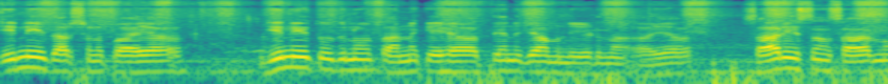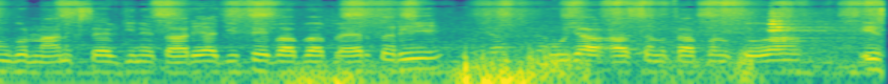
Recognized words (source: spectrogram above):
ਜਿਨੀ ਦਰਸ਼ਨ ਪਾਇਆ ਜਿਨੀ ਤੁਧ ਨੂੰ ਧੰਨ ਕਿਹਾ, ਤਿੰਨ ਜਮ ਨੇੜ ਨਾ ਆਇਆ। ਸਾਰੇ ਸੰਸਾਰ ਨੂੰ ਗੁਰੂ ਨਾਨਕ ਸਾਹਿਬ ਜੀ ਨੇ ਤਾਰਿਆ, ਜਿੱਥੇ ਬਾਬਾ ਪੈਰ ਧਰੇ, ਪੂਜਾ ਆਸਨ ਥਾਪਨ ਕੋਆ ਇਸ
